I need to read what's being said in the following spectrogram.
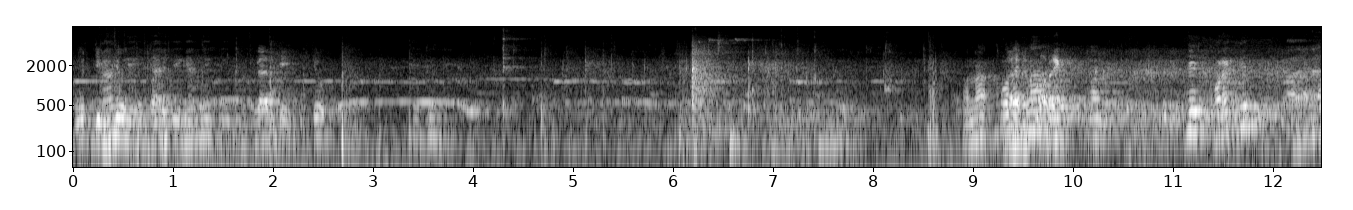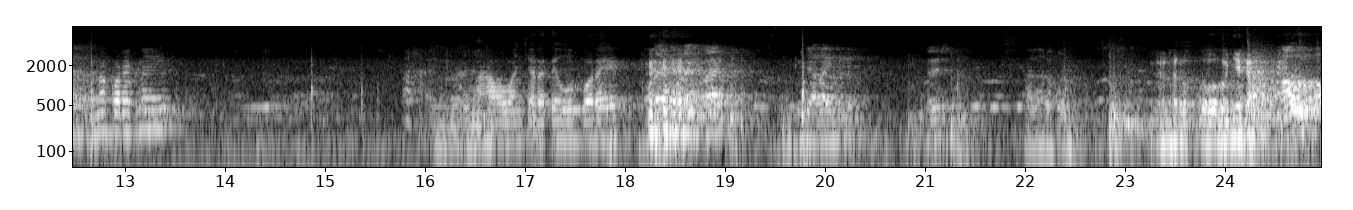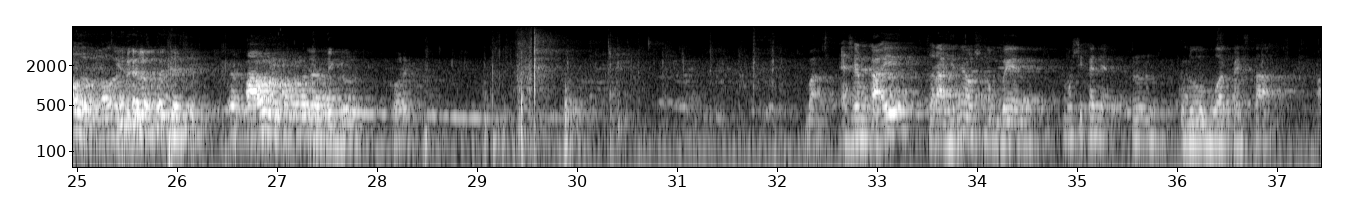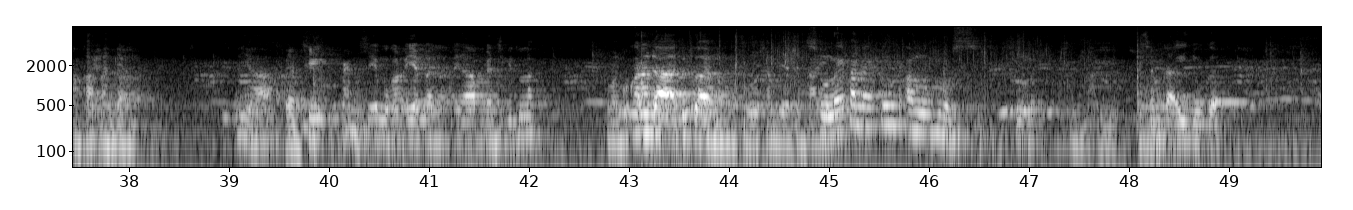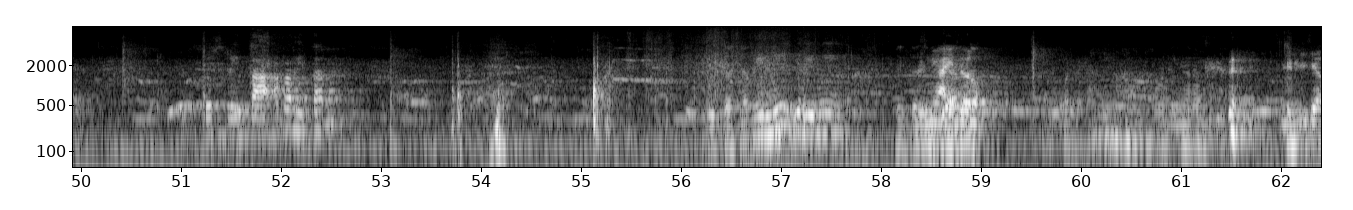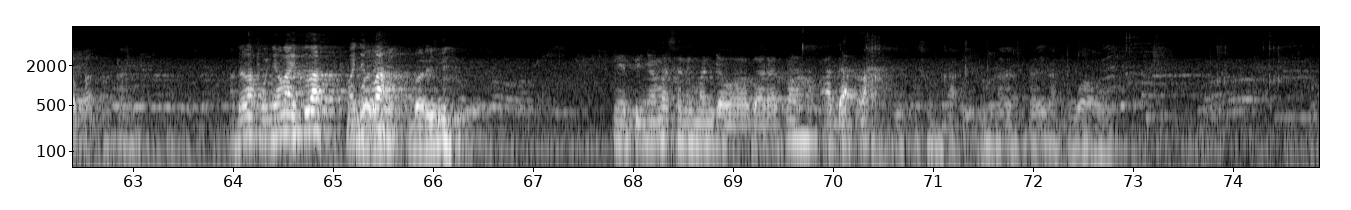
Ganti, ganti ganti ganti. Yuk. itu mana korek Nggak ada na korek. hit korek hit. Mana korek na hit ah ini kumaha wawancara teh korek. Korek korek korek. Nyalain dulu terus malah rokok Nggak ada rokoknya. Paul Paul Paul. Eh Paul Paul Ganting dulu korek. Mbak SMKI terakhirnya harus ngeband musik kan ya? Hmm. kudu buat pesta angkatannya. Iya. Pensi. pensi bukan iya pen, ya pensi gitulah. Temanku kan ada juga yang lulusan di SMKI Sule kan itu alumnus. Sule. SMKI juga terus Rita apa Rita nah? Rita siapa? Rini Rini Rita Ini Sugiarto. idol. Ini siapa? adalah punya lah itulah banyak lah Bar ini. Ini intinya mah seniman Jawa Barat mah ada lah wow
